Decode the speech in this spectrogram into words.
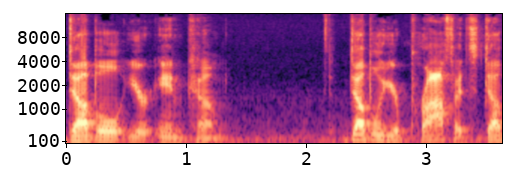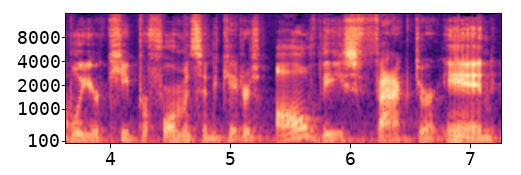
double your income, double your profits, double your key performance indicators? All these factor in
